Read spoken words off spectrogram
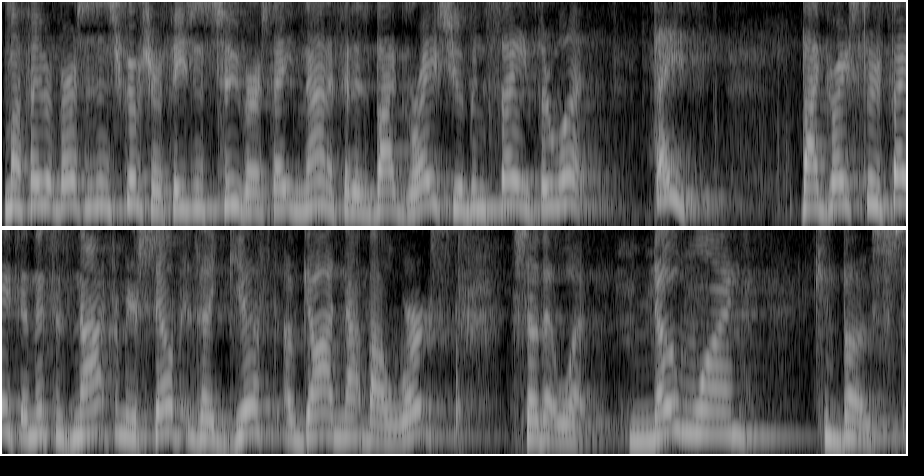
My favorite verses in Scripture, Ephesians 2, verse 8 and 9, it said, It's by grace you have been saved. Through what? Faith. By grace through faith. And this is not from yourself, it's a gift of God, not by works, so that what? No one can boast.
